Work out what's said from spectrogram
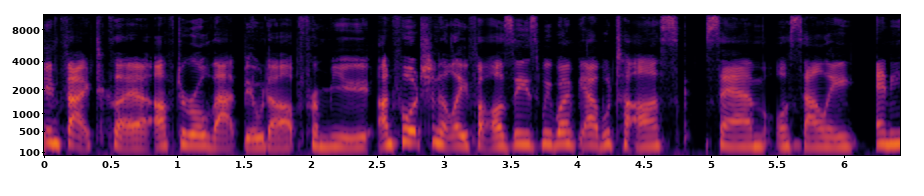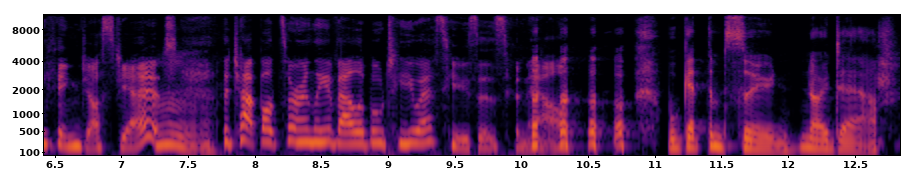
In fact, Claire, after all that build up from you, unfortunately for Aussies, we won't be able to ask Sam Sam or Sally anything just yet. Mm. The chatbots are only available to US users for now. we'll get them soon, no doubt.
